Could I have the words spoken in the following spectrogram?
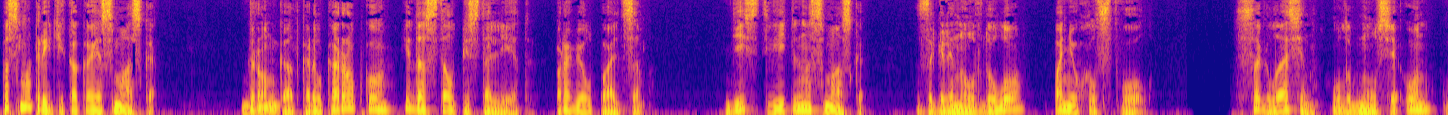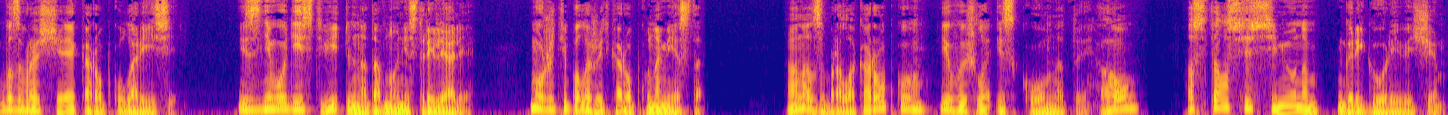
Посмотрите, какая смазка. Дронго открыл коробку и достал пистолет. Провел пальцем. Действительно смазка. Заглянул в дуло, понюхал ствол. «Согласен», — улыбнулся он, возвращая коробку Ларисе. «Из него действительно давно не стреляли. Можете положить коробку на место». Она забрала коробку и вышла из комнаты, а он остался с Семеном Григорьевичем.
